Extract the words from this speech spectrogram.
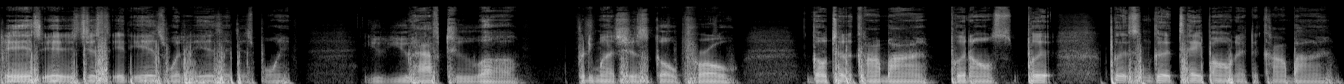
it's it's just it is what it is at this point. You you have to uh, pretty much just go pro, go to the combine, put on put put some good tape on at the combine,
